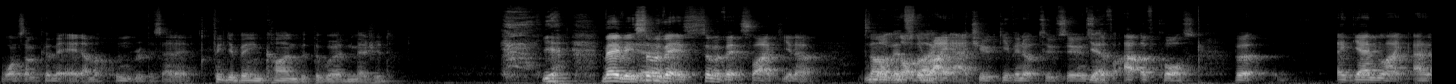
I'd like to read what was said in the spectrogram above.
once I'm committed, I'm hundred percent in. I think you're being kind with the word measured. Yeah, maybe some of it is some of it's like you know not, not the like- right attitude, giving up too soon, Yeah. stuff uh, of course. But again, like I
